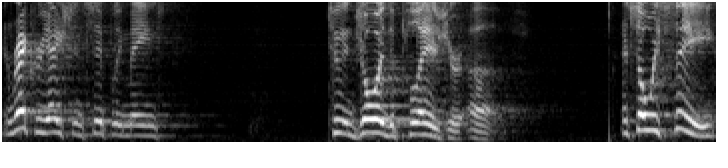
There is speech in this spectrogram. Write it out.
And recreation simply means to enjoy the pleasure of. And so we see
